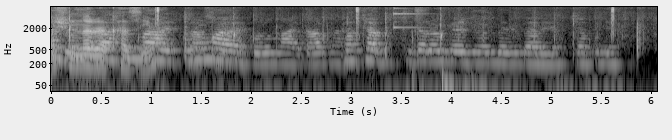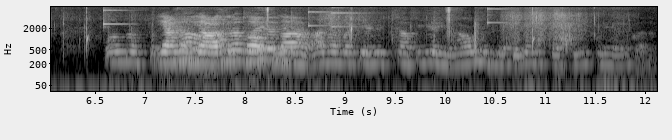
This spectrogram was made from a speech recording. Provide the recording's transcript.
taşı. şunları kazıyım. Kurumay. Kurumay, kurumay. Kaçalım, çıkar o gözlerinde yukarıya, kapıya. Ondan sonra. Yağmur Ya, yağdı, arabaya topla. bile, Araba gelip kapıya ya, onu bile böyle bir kapıyı koyarım arabaya.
